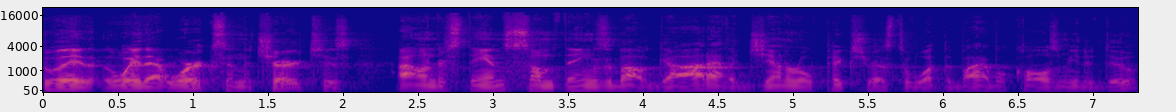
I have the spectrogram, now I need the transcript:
So the way, the way that works in the church is I understand some things about God. I have a general picture as to what the Bible calls me to do.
